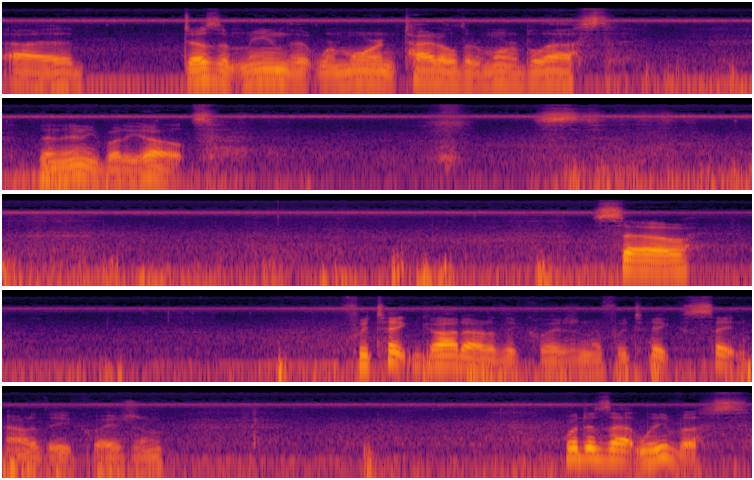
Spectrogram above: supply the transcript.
uh, doesn't mean that we're more entitled or more blessed than anybody else. So if we take God out of the equation, if we take Satan out of the equation, what does that leave us?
